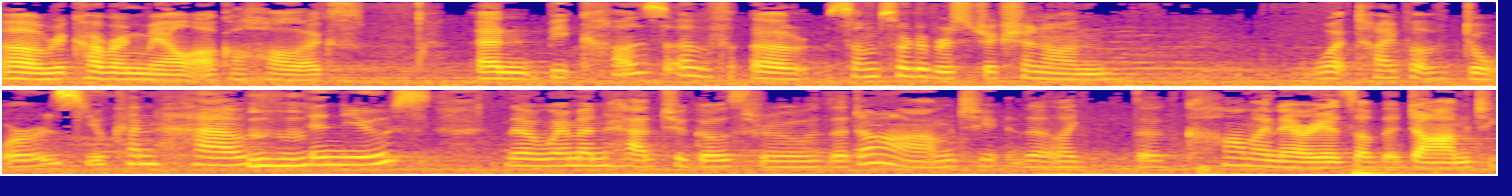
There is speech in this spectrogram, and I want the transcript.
uh, recovering male alcoholics. And because of uh, some sort of restriction on what type of doors you can have mm-hmm. in use. The women had to go through the DOM to the like the common areas of the DOM to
